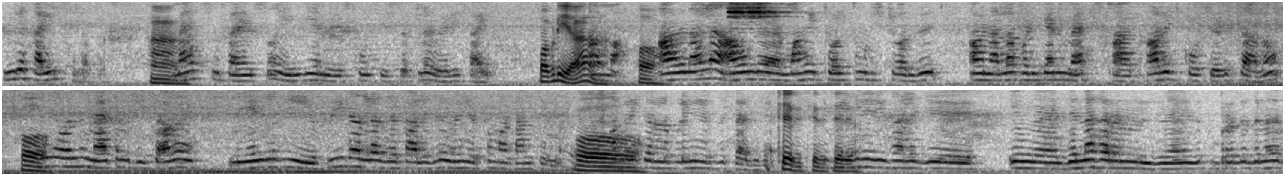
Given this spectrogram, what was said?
இங்கே ஹை சிலபஸ் ஆ. மேத்ஸும் சயின்ஸும் இந்தியன் ஸ்கூல் சிஸ்டத்தில் வெரி ஹை அப்படியா அதனால அவங்க மகன் டுவெல்த்து முடிச்சுட்டு வந்து அவன் நல்லா படிக்கான்னு மேத்ஸ் காலேஜ் கோர்ஸ் எடுத்தாலும் ஓ. இங்கே வந்து மேத்தமெட்டிக்ஸ் அவன் எங்களுக்கு ஃப்ரீடம் இல்லாத காலேஜில் இவன் இருக்க மாட்டான்னு தெரியும் ஓ அமெரிக்காவில் உள்ள பிள்ளைங்க இருந்துட்டாதுங்க சரி சரி சரி இன்ஜினியரிங் காலேஜ் இவங்க தினகரன் இதுக்கு பிரதர்.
